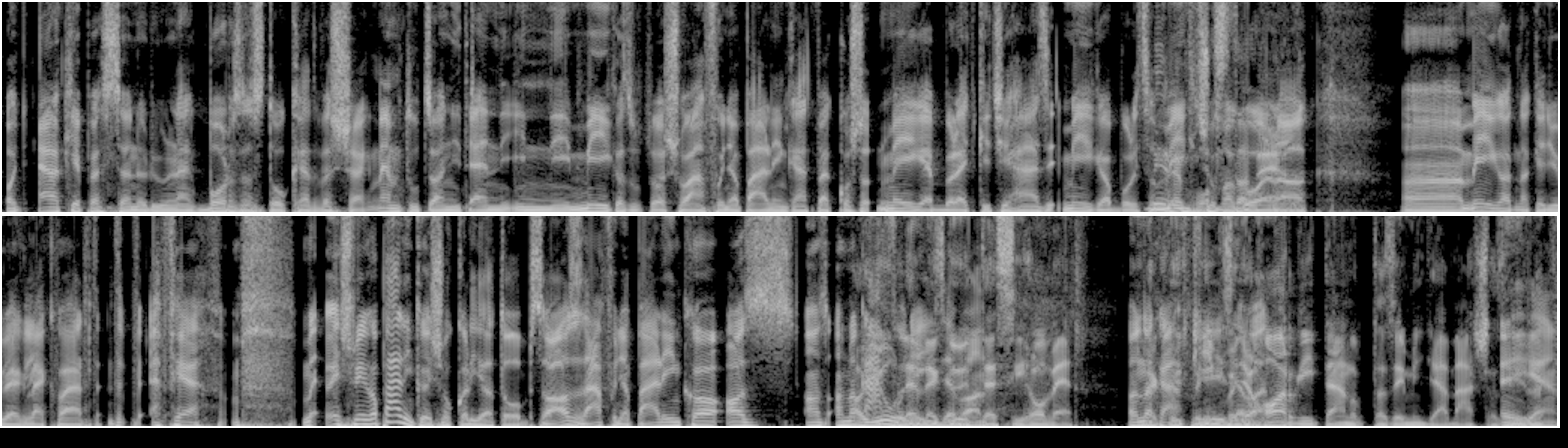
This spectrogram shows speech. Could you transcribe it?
hogy elképesztően örülnek, borzasztó kedvesek, nem tudsz annyit enni, inni, még az utolsó áfonya pálinkát megkóstolt, még ebből egy kicsi házi, még abból iszom, még csomagolnak. Uh, még adnak egy üveg lekvárt. Fél, és még a pálinka is sokkal ihatóbb. Szóval az az áfonya pálinka, az, az annak A jó levegőt van. teszi, haver. Annak átfogy kint vagy íze a van. Hargitán, ott azért mindjárt más az Igen. élet.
